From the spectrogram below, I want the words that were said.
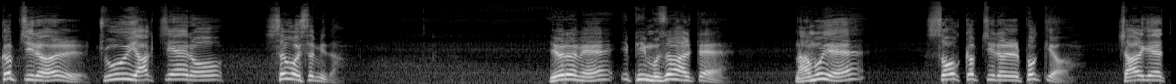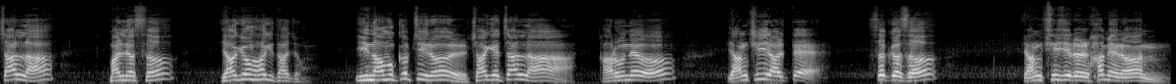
껍질을 주약재로 쓰고 있습니다. 여름에 잎이 무성할 때 나무의 속 껍질을 벗겨 잘게 잘라 말려서 약용하기도 하죠. 이 나무 껍질을 잘게 잘라 가루내어 양치질 할 때 섞어서 양치질을 하면은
